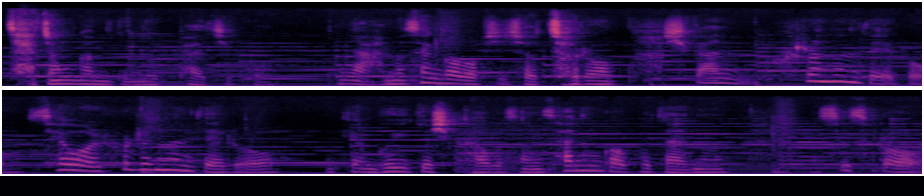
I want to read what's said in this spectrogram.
자존감도 높아지고 그냥 아무 생각 없이 저처럼 시간 흐르는 대로 세월 흐르는 대로 이렇게 무의도식하고선 사는 것보다는 스스로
